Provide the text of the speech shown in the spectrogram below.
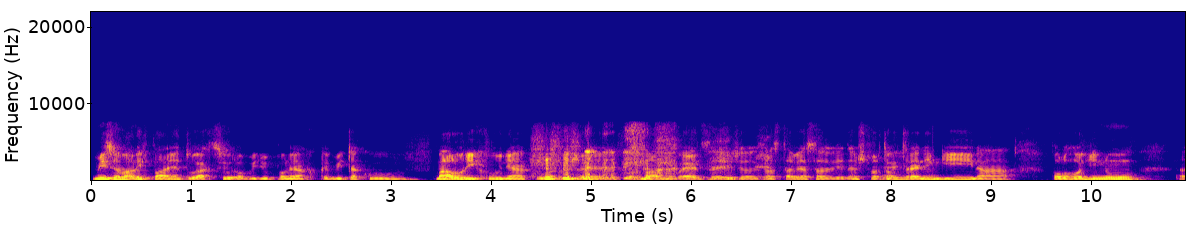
my sme mali v pláne tú akciu robiť úplne ako keby takú malú, rýchlu nejakú akože formálnu vec, hej, že zastavia sa jeden štvrtok hej. tréningy na pol hodinu, e,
